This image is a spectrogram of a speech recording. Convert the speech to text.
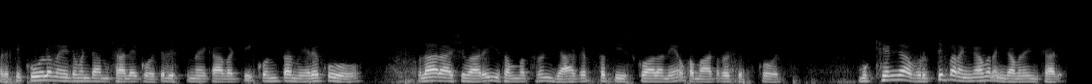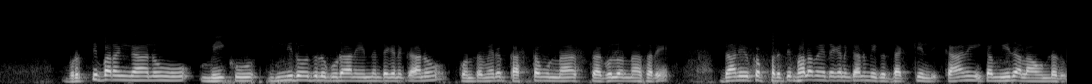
ప్రతికూలమైనటువంటి అంశాలే గోచరిస్తున్నాయి కాబట్టి కొంత మేరకు తులారాశి వారు ఈ సంవత్సరం జాగ్రత్త తీసుకోవాలనే ఒక మాటలో చెప్పుకోవచ్చు. ముఖ్యంగా వృత్తిపరంగా మనం గమనించాలి. వృత్తిపరంగాను మీకు ఇన్ని రోజులు కూడా ఏంటంటే కనుకను కొంతమేర కష్టం ఉన్నా స్ట్రగుల్ ఉన్నా సరే దాని యొక్క ప్రతిఫలం అయితే కనుక మీకు దక్కింది. కానీ ఇక మీద అలా ఉండదు.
